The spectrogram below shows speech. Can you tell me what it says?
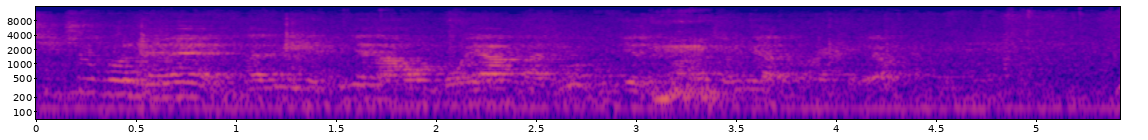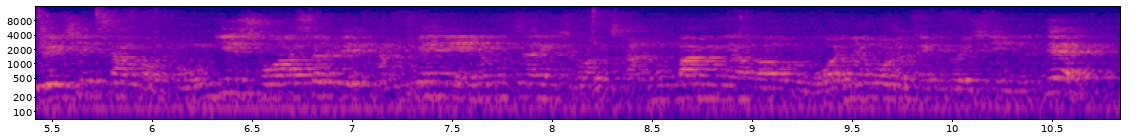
시출구는 나중에 문제 나온 모양 가지고 바로 정리하도록 할게요. 213번 공기 소화 설비 단면의 형상이 주로 장방형하고 원형으로 된 것이 있는데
